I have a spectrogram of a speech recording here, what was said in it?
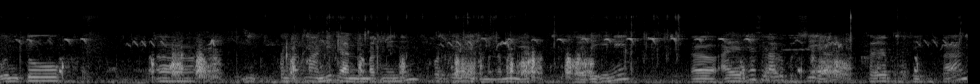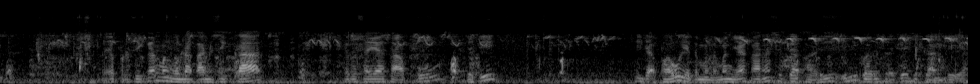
untuk uh, tempat mandi dan tempat minum seperti ini ya teman-teman ya. Jadi ini uh, airnya selalu bersih ya. Saya bersihkan. Saya bersihkan menggunakan sikat. Terus saya sapu. Jadi tidak bau ya teman-teman ya. Karena setiap hari ini baru saja diganti ya.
